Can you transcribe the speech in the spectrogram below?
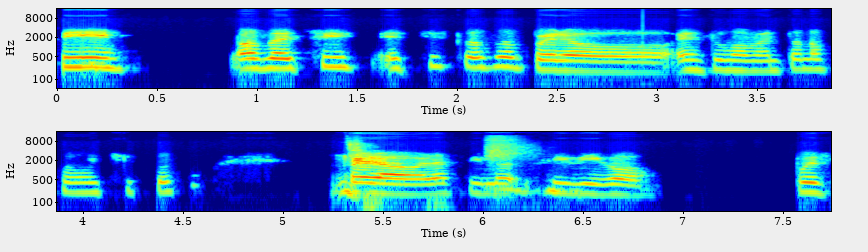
sí, o sea, sí, es chistoso, pero en su momento no fue muy chistoso, pero ahora sí, lo, sí digo, pues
